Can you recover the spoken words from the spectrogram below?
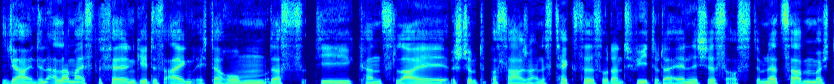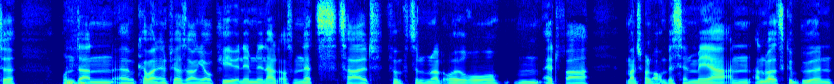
Ja, in den allermeisten Fällen geht es eigentlich darum, dass die Kanzlei bestimmte Passagen eines Textes oder ein Tweet oder ähnliches aus dem Netz haben möchte. Und mhm. dann äh, kann man entweder sagen, ja, okay, wir nehmen den halt aus dem Netz, zahlt 1500 Euro mh, hm, etwa, manchmal auch ein bisschen mehr an Anwaltsgebühren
